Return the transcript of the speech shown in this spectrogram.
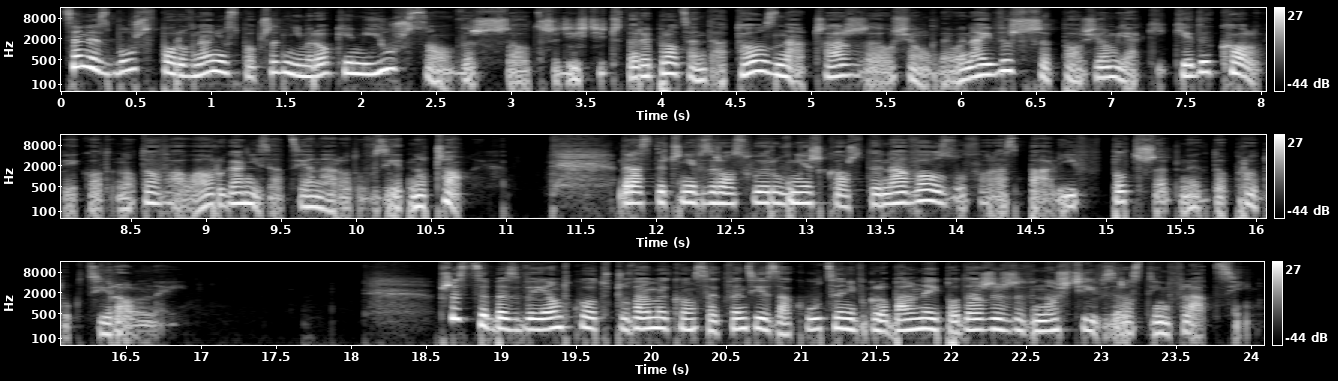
Ceny zbóż w porównaniu z poprzednim rokiem już są wyższe o 34%, a to oznacza, że osiągnęły najwyższy poziom, jaki kiedykolwiek odnotowała Organizacja Narodów Zjednoczonych. Drastycznie wzrosły również koszty nawozów oraz paliw potrzebnych do produkcji rolnej. Wszyscy bez wyjątku odczuwamy konsekwencje zakłóceń w globalnej podaży żywności i wzrost inflacji.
